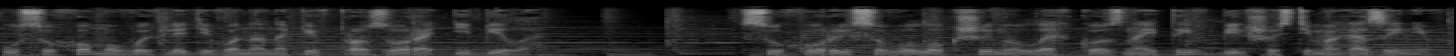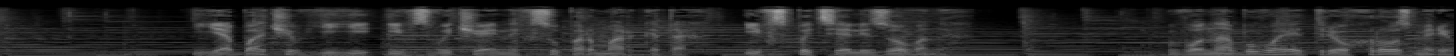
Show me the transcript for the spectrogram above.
У сухому вигляді вона напівпрозора і біла. Суху рисову локшину легко знайти в більшості магазинів. Я бачив її і в звичайних супермаркетах, і в спеціалізованих. Вона буває трьох розмірів,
